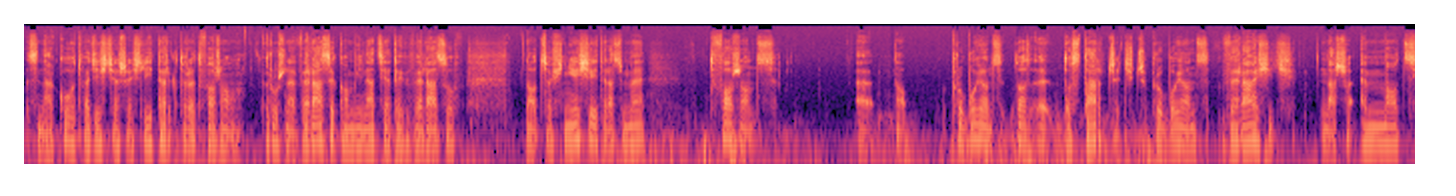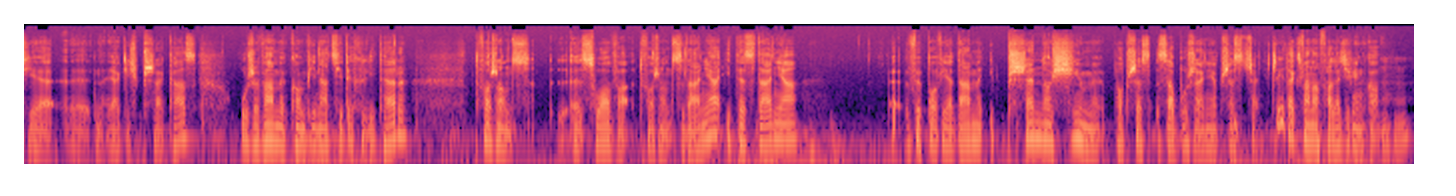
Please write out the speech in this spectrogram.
znaków, 26 liter, które tworzą różne wyrazy, kombinacja tych wyrazów no, coś niesie i teraz my tworząc, e, no, próbując do, e, dostarczyć, czy próbując wyrazić nasze emocje, e, jakiś przekaz, używamy kombinacji tych liter, tworząc słowa, tworząc zdania i te zdania wypowiadamy i przenosimy poprzez zaburzenie przestrzeni, czyli tak zwaną falę dźwiękową. Mhm.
